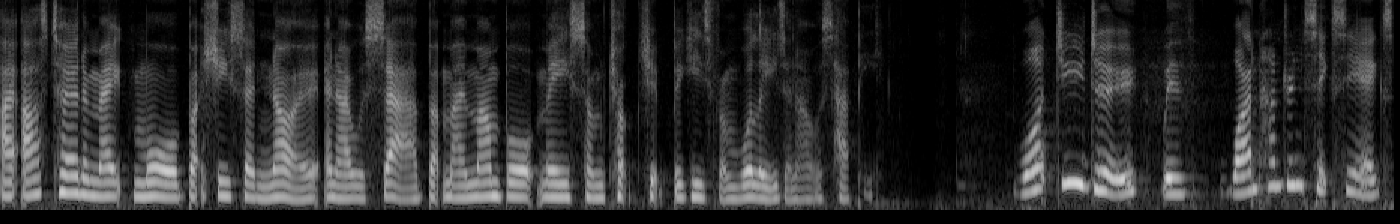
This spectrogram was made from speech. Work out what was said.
I asked her to make more, but she said no, and I was sad. But my mum bought me some choc chip bickies from Woolies, and I was happy. What do you do with 160 eggs,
